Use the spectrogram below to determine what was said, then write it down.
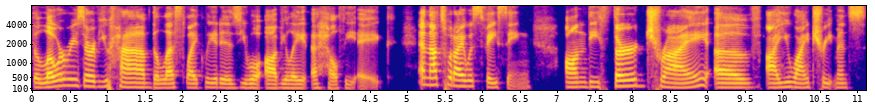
the lower reserve you have, the less likely it is you will ovulate a healthy egg. And that's what I was facing. On the third try of IUI treatments,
